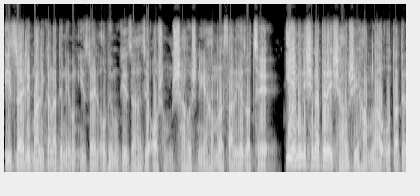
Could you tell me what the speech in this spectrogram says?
ইসরায়েলি মালিকানাধীন এবং ইসরায়েল অভিমুখী জাহাজে অসম সাহস নিয়ে হামলা চালিয়ে যাচ্ছে। ইয়েমেনি সেনাদের এই সাহসী হামলা ও তাদের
